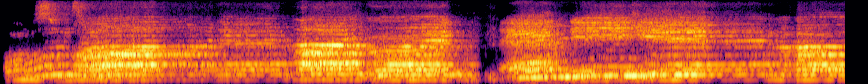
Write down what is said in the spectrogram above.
Ons Vader wat woon in die hemel,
